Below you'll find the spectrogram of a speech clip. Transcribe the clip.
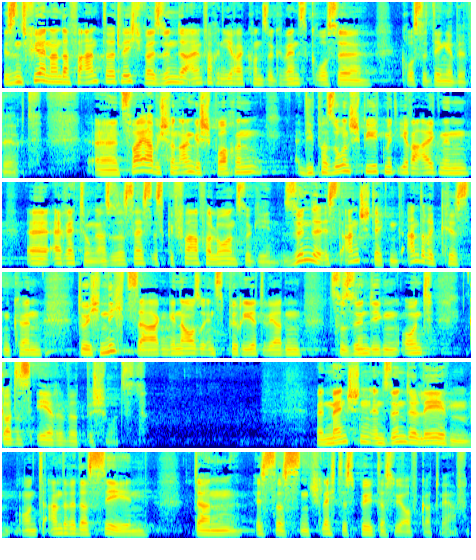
Wir sind füreinander verantwortlich, weil Sünde einfach in ihrer Konsequenz große, große Dinge bewirkt. Äh, zwei habe ich schon angesprochen. Die Person spielt mit ihrer eigenen äh, Errettung. Also das heißt, es ist Gefahr, verloren zu gehen. Sünde ist ansteckend. Andere Christen können durch Nichtsagen genauso inspiriert werden zu sündigen und Gottes Ehre wird beschmutzt. Wenn Menschen in Sünde leben und andere das sehen, dann ist das ein schlechtes Bild, das wir auf Gott werfen.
